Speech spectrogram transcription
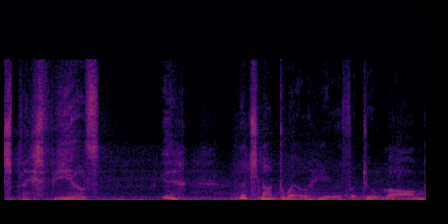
This place feels... Let's not dwell here for too long.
